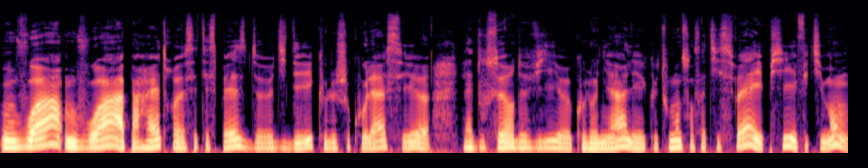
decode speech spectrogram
on voit, on voit apparaître euh, cette espèce d'idée que le chocolat c'est euh, la douceur de vie euh, coloniale et que tout le monde s'en satisfait. Et puis effectivement,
